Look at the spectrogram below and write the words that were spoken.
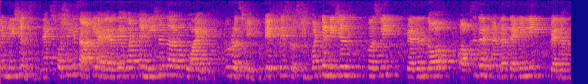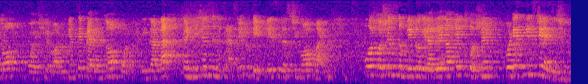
कंडीशंस नेक्स्ट क्वेश्चन के साथ ही आ गया है what conditions are required to rusting? To take place rusting what conditions? Firstly presence of oxygen and the secondly presence of moisture or you can say presence of water these are the conditions necessary to take place rusting of iron four questions complete ho gaya the fifth question what is crystallization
